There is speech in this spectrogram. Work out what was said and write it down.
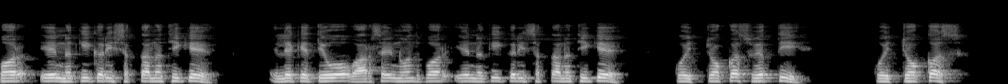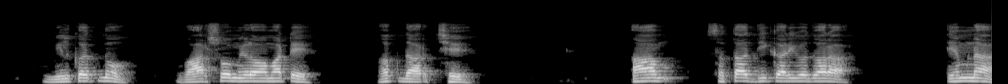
પર એ નક્કી કરી શકતા નથી કે, એટલે કે તેઓ વારસાઈ નોંધ પર એ નક્કી કરી શકતા નથી કે, કોઈ ચોક્કસ વ્યક્તિ, કોઈ ચોક્કસ મિલકતનો વારસો મેળવવા માટે હકદાર છે. આમ સત્તાધિકારીઓ દ્વારા તેમના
